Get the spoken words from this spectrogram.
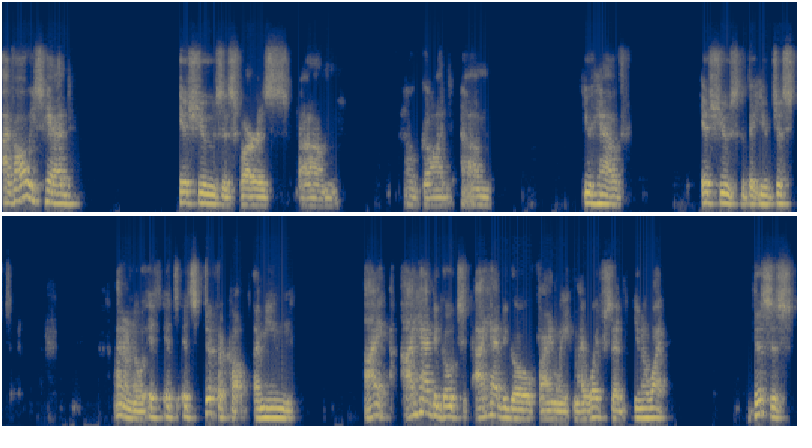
I've always had issues as far as um, oh God, um, you have issues that you just I don't know. It, it's it's difficult. I mean, I I had to go to I had to go finally. My wife said, you know what, this is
